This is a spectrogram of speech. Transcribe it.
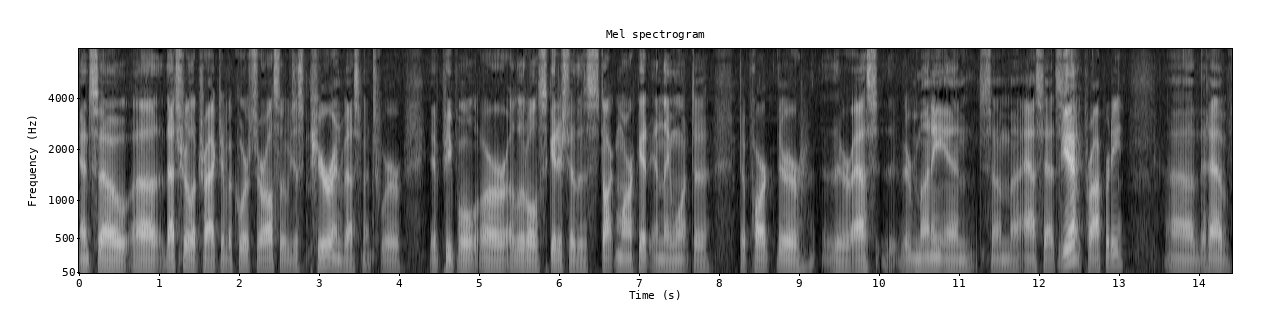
And so uh, that's real attractive. Of course, there are also just pure investments where if people are a little skittish of the stock market and they want to, to park their their ass, their money in some uh, assets Yeah. like property uh, that have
